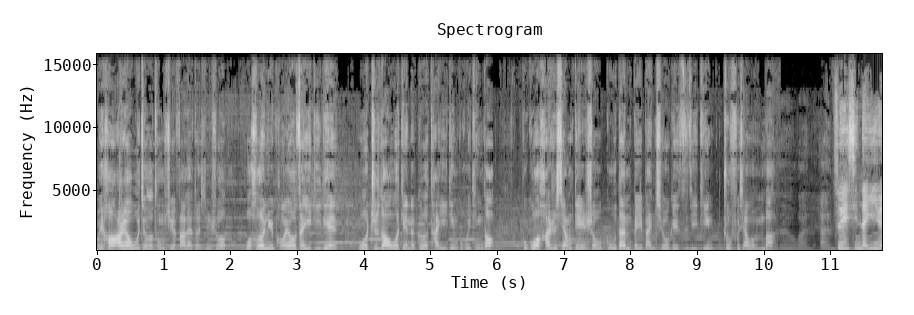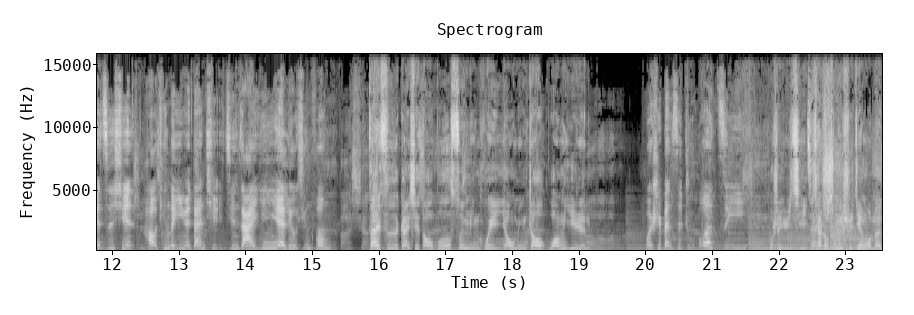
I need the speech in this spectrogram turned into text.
尾号二幺五九的同学发来短信说：“我和女朋友在异地恋，我知道我点的歌她一定不会听到，不过还是想点一首《孤单北半球》给自己听，祝福下我们吧。”最新的音乐资讯，好听的音乐单曲，尽在音乐流行风。再次感谢导播孙明慧、姚明昭、王怡人。我是本次主播子怡，我是雨琦，下周同一时间我们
